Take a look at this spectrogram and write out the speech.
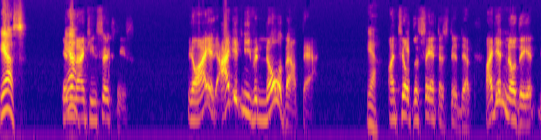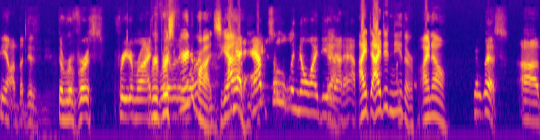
Yes. in Yeah. the 1960s. You know, I had, I didn't even know about that Yeah. until DeSantis did that. I didn't know they, had, you know, but the, the reverse freedom rides, Reverse freedom were. rides, yeah. I had absolutely no idea yeah. that happened. I, I didn't either. I know. until this. Uh,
